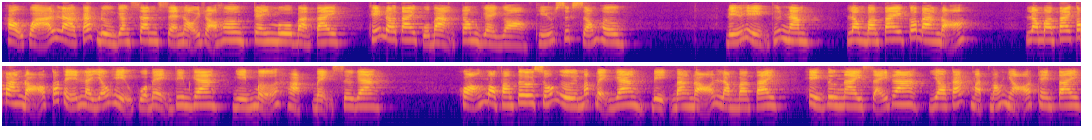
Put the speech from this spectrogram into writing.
Hậu quả là các đường gân xanh sẽ nổi rõ hơn trên mu bàn tay, khiến đôi tay của bạn trông gầy gò, thiếu sức sống hơn. Biểu hiện thứ năm, lòng bàn tay có ban đỏ. Lòng bàn tay có ban đỏ có thể là dấu hiệu của bệnh viêm gan, nhiễm mỡ hoặc bệnh sơ gan. Khoảng 1 phần tư số người mắc bệnh gan bị ban đỏ lòng bàn tay. Hiện tượng này xảy ra do các mạch máu nhỏ trên tay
